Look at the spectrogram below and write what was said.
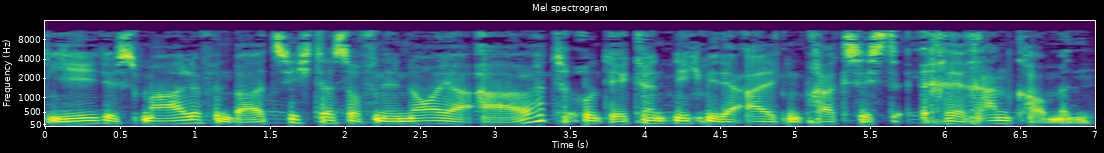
Jedes Mal offenbart sich das auf eine neue Art und ihr könnt nicht mit der alten Praxis herankommen,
